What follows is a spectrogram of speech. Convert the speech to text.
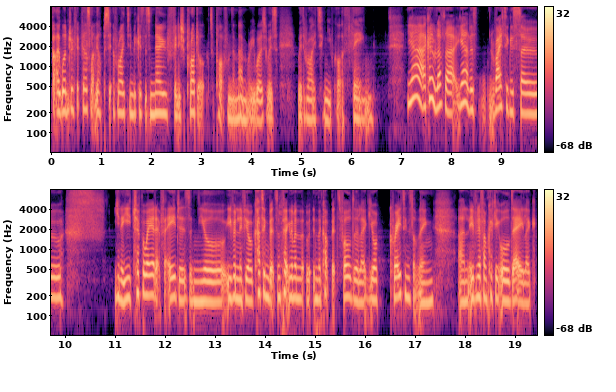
But I wonder if it feels like the opposite of writing because there's no finished product apart from the memory. Whereas with, with writing, you've got a thing. Yeah, I kind of love that. Yeah, this writing is so you know you chip away at it for ages and you're even if you're cutting bits and putting them in the, in the cut bits folder like you're creating something and even if i'm cooking all day like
